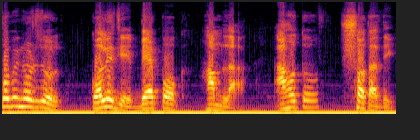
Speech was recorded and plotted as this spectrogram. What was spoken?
কবি নজরুল কলেজে ব্যাপক হামলা, আহত শতাধিক।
